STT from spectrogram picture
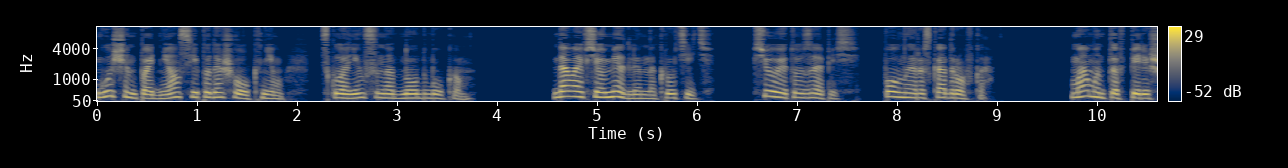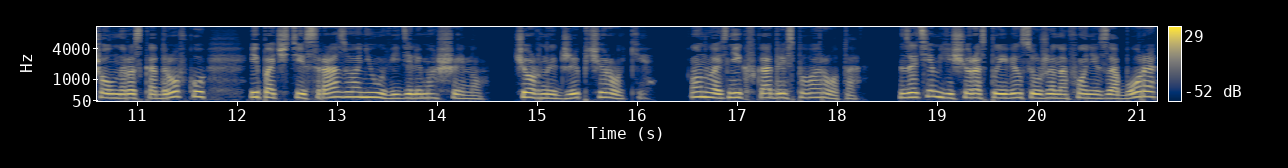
Гущин поднялся и подошел к ним, склонился над ноутбуком. Давай все медленно крутить. Всю эту запись. Полная раскадровка. Мамонтов перешел на раскадровку, и почти сразу они увидели машину. Черный джип Чироки. Он возник в кадре с поворота. Затем еще раз появился уже на фоне забора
